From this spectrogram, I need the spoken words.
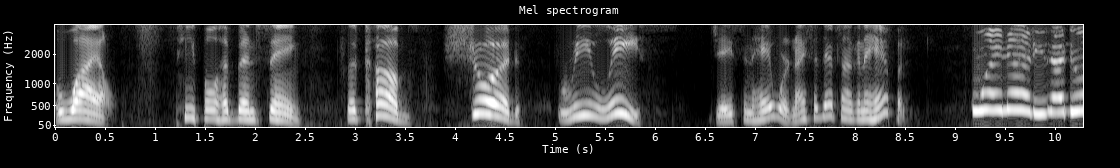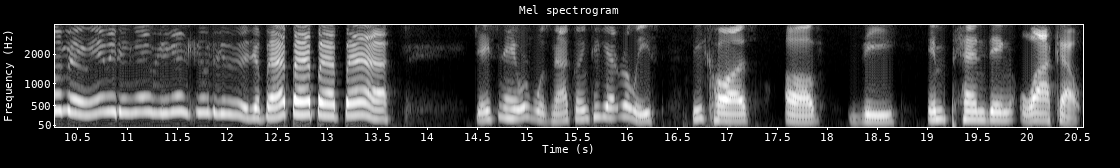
a while. People have been saying the Cubs should release Jason Heyward. And I said that's not going to happen. Why not? He's not doing everything. Jason Heyward was not going to get released because of the impending lockout.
